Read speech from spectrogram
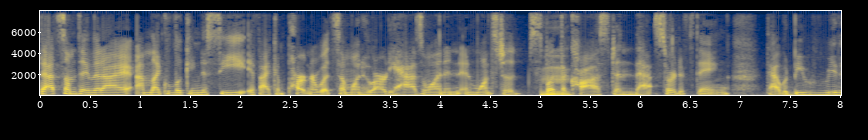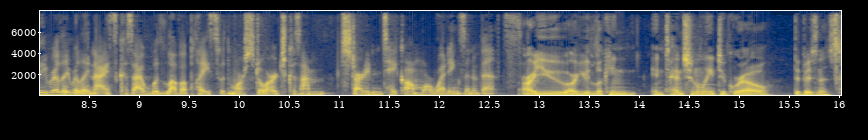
that's something that I, I'm like looking to see if I can partner with someone who already has one and, and wants to split Hmm. the cost and that sort of thing. That would be really, really, really nice because I would love a place with more storage because I'm starting to take on more weddings and events. Are you are you looking intentionally to grow the business?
